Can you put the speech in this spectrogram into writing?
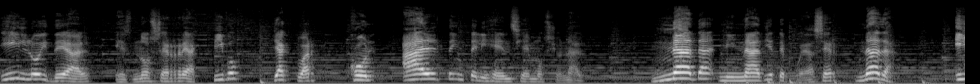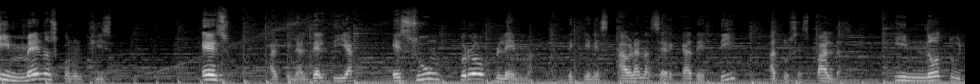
Y lo ideal es no ser reactivo y actuar con alta inteligencia emocional. Nada ni nadie te puede hacer nada, y menos con un chisme. Eso, al final del día, es un problema de quienes hablan acerca de ti a tus espaldas y no tuyo.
